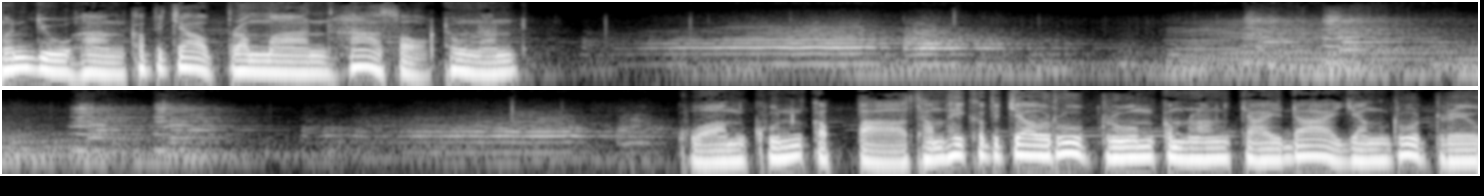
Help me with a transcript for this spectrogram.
มันอยู่ห่างข้าพเจ้าประมาณห้าศอกเท่านั้น ความคุ้นกับป่าทำให้ข้าพเจ้ารวบรวมกำลังใจได้อย่างรวดเร็ว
